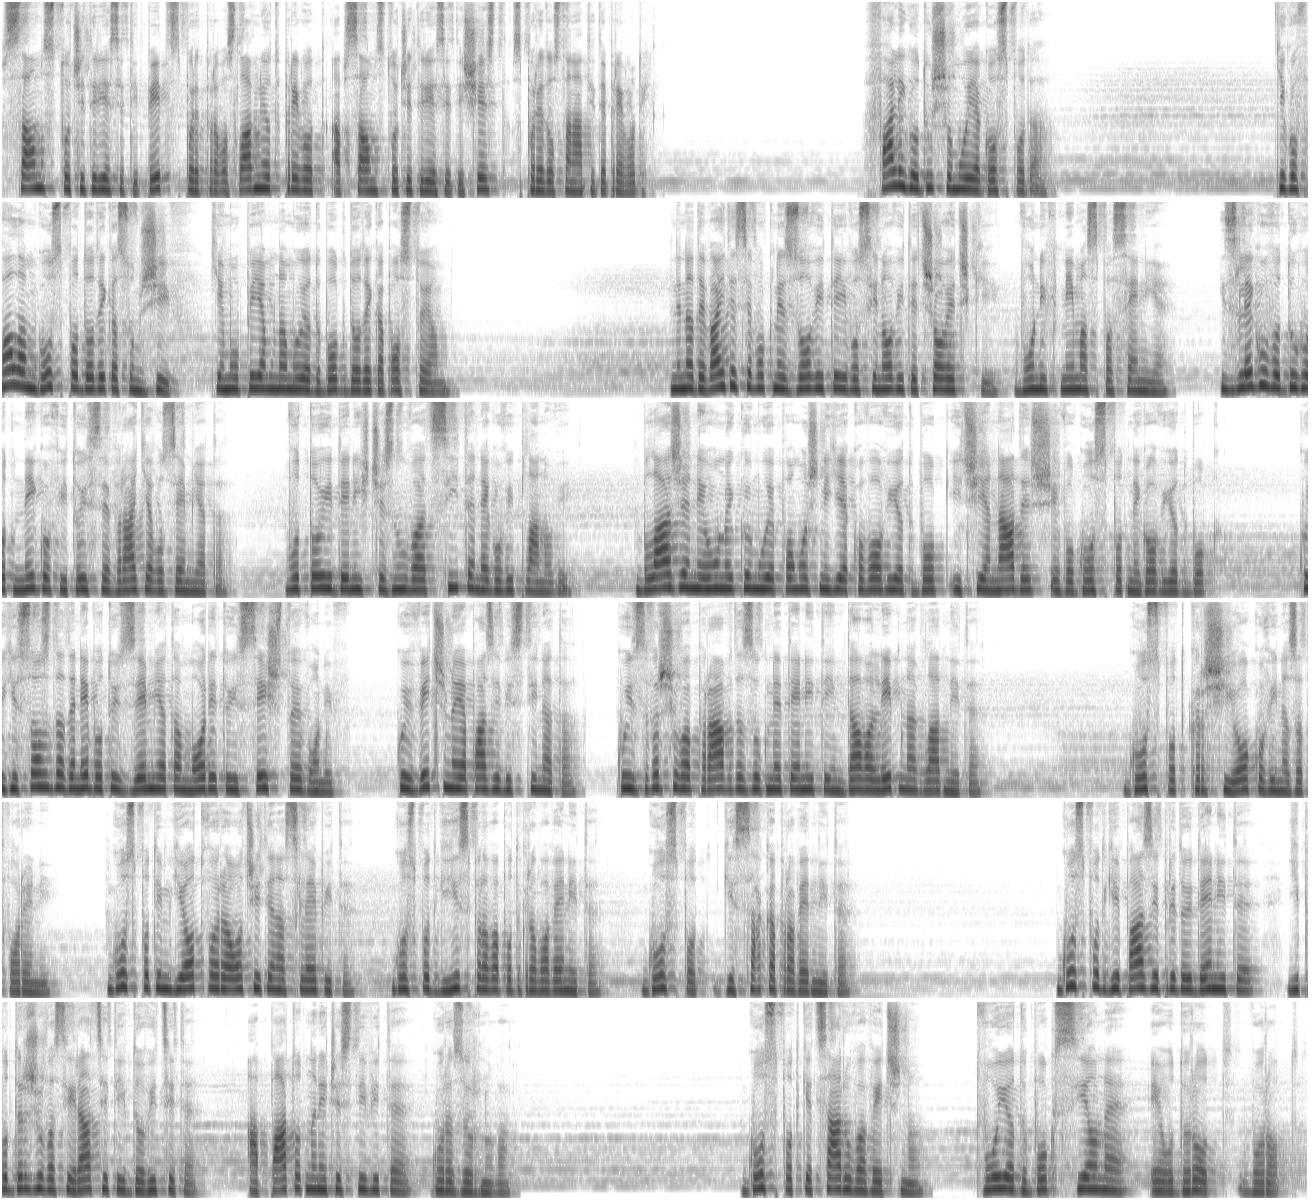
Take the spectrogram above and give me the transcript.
Псалм 145 според православниот превод, а Псалм 146 според останатите преводи. Фали го душо моја Господа. Ке го фалам Господ додека сум жив, ке му пејам на мојот Бог додека постојам. Не надевајте се во кнезовите и во синовите човечки, во нив нема спасение. Излегува духот негов и тој се враќа во земјата. Во тој ден исчезнуваат сите негови планови. Блажен е оној кој му е помошник Јакововиот Бог и чија надеж е во Господ неговиот Бог. Кој ги создаде небото и земјата, морето и се што е во нив. Кој вечно ја пази вистината, кој извршува правда за угнетените и им дава леп на гладните. Господ крши окови на затворени. Господ им ги отвора очите на слепите. Господ ги исправа под грабавените. Господ ги сака праведните. Господ ги пази придојдените, ги поддржува сираците и вдовиците, а патот на нечестивите го разурнува. Господ ке царува вечно, Твојот Бог Сионе е од род во род.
